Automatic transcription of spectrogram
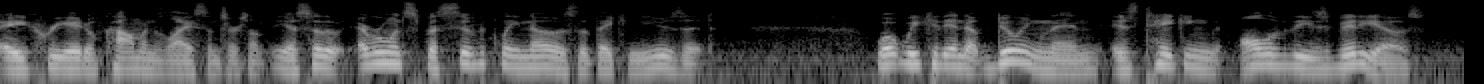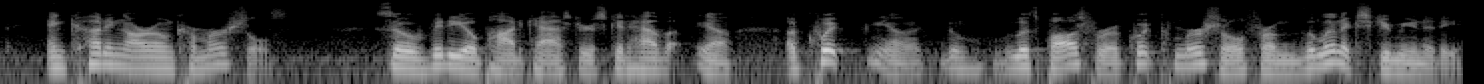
a Creative Commons license or something, know, so that everyone specifically knows that they can use it. What we could end up doing then is taking all of these videos and cutting our own commercials. So video podcasters could have, you know, a quick, you know, let's pause for a quick commercial from the Linux community.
